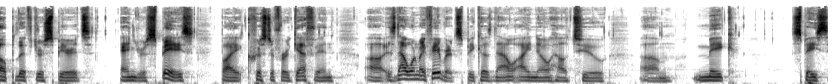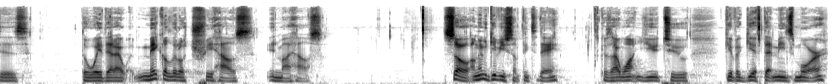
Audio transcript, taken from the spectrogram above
Uplift Your Spirits and Your Space by Christopher Griffin, uh, is now one of my favorites because now I know how to um, make spaces the way that I make a little treehouse in my house. So, I'm going to give you something today because I want you to give a gift that means more.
